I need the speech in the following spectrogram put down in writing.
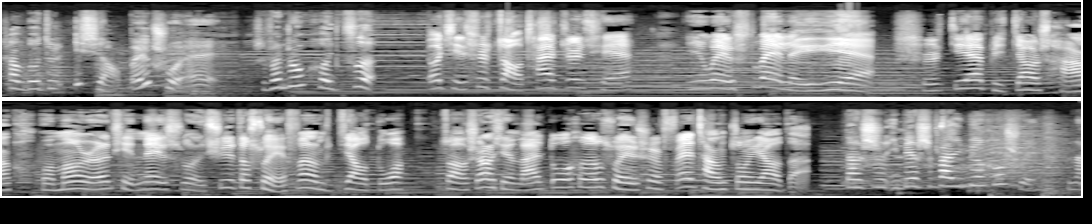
差不多就是一小杯水，十分钟喝一次。尤其是早餐之前，因为睡了一夜，时间比较长，我们人体内损失的水分比较多，早上醒来多喝水是非常重要的。但是，一边吃饭一边喝水，那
